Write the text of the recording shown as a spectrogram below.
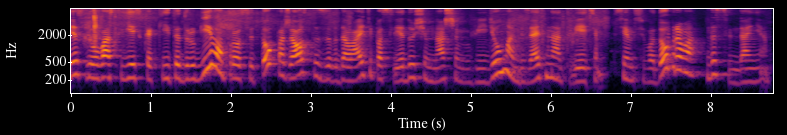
Если у вас есть какие-то другие вопросы, то, пожалуйста, задавайте по следующим нашим видео, мы обязательно ответим. Всем всего доброго, до свидания.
